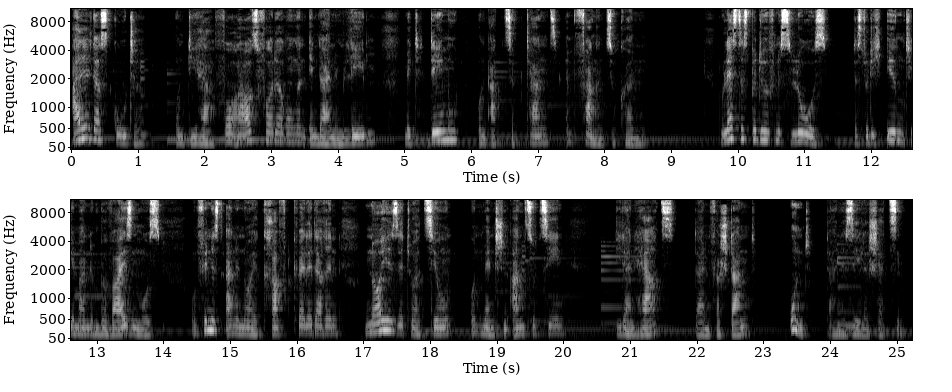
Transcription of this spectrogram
all das Gute und die Herausforderungen in deinem Leben mit Demut und Akzeptanz empfangen zu können. Du lässt das Bedürfnis los, dass du dich irgendjemandem beweisen musst und findest eine neue Kraftquelle darin, neue Situationen und Menschen anzuziehen, die dein Herz, deinen Verstand und deine Seele schätzen.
